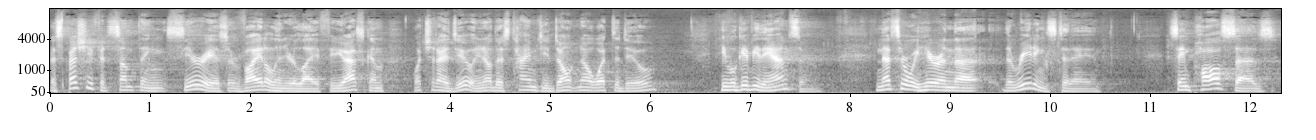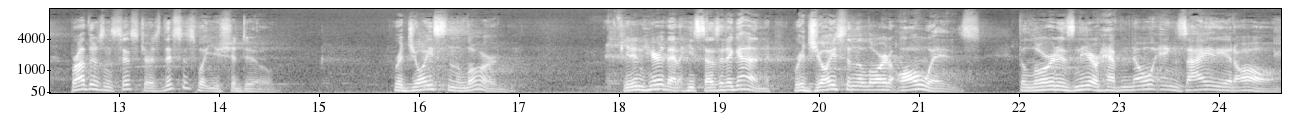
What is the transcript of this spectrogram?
Especially if it's something serious or vital in your life. If you ask him, what should I do? You know, there's times you don't know what to do. He will give you the answer. And that's what we hear in the, the readings today. St. Paul says, brothers and sisters, this is what you should do. Rejoice in the Lord. If you didn't hear that, he says it again. Rejoice in the Lord always. The Lord is near. Have no anxiety at all,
